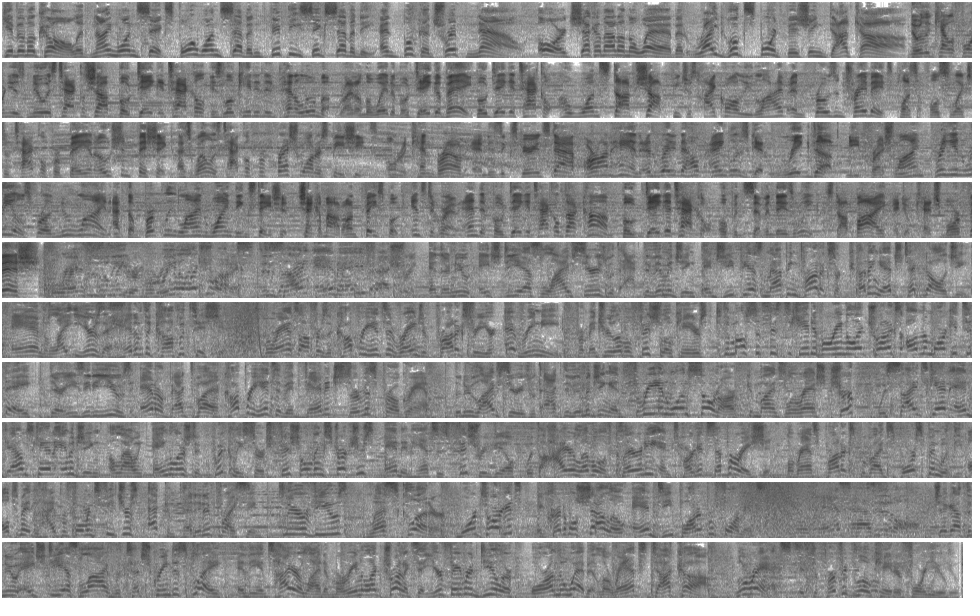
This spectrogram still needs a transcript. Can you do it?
Give him a call at 916 417 5670 and book a trip now. Or check him out on the web at righthooksportfishing.com. Northern California's newest tackle shop, Bodega Tackle, is located in Petaluma, right on the way to Bodega Bay. Bodega Tackle, a one stop shop, features high quality live and frozen tray baits, plus a full selection of tackle for bay and ocean fishing, as well as tackle for freshwater species. Owner Ken Brown and his experienced staff are on hand and ready to help anglers get rigged up. Need fresh line? Bring in reels for a new line at the Berkeley Line Winding Station. Check them out on Facebook, Instagram, and at bodegatackle.com. Bodega Tackle, open seven days a week. Stop by and you'll catch more fish. Lowrance is the leader in marine electronics, design, and manufacturing. And their new HDS Live series with active imaging and GPS mapping products are cutting edge technology and light years ahead of the competition. Lowrance offers a comprehensive range of products for your every need, from entry level fish locators to the most sophisticated marine electronics on the market today. They're easy to use and are backed by a comprehensive Advantage service program. The new Live series with active imaging and 3 in 1 sonar combines Lowrance Chirp with side scan and down scan imaging, allowing anglers to quickly search fish holding structures and enhances fish reveal with a higher level of clarity and target separation. Lowrance products provide sportsmen with the ultimate in high performance features at competitive pricing. Clearer views, less clutter, more targets, incredible shallow and deep water performance. Lowrance has it all. Check out the new HDS Live with touchscreen display and the entire line of marine electronics at your favorite dealer or on the web at Lowrance.com. Lowrance is the perfect locator for you.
